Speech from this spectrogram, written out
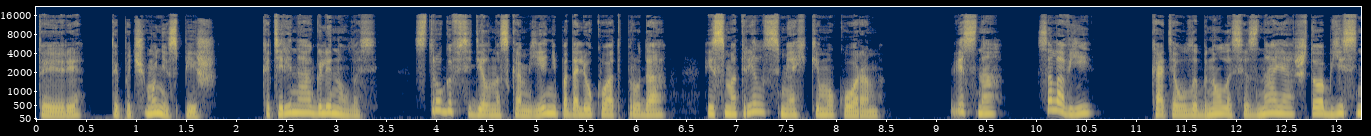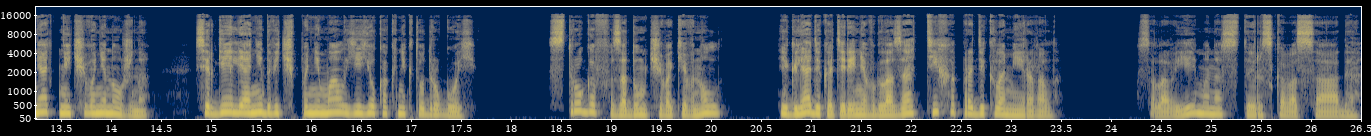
«Терри, ты почему не спишь?» Катерина оглянулась. Строгов сидел на скамье неподалеку от пруда, и смотрел с мягким укором. «Весна. Соловьи». Катя улыбнулась, зная, что объяснять ничего не нужно. Сергей Леонидович понимал ее как никто другой. Строгов задумчиво кивнул и, глядя Катерине в глаза, тихо продекламировал. «Соловьи монастырского сада,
